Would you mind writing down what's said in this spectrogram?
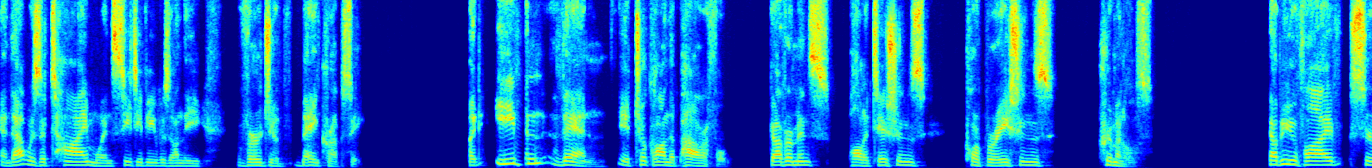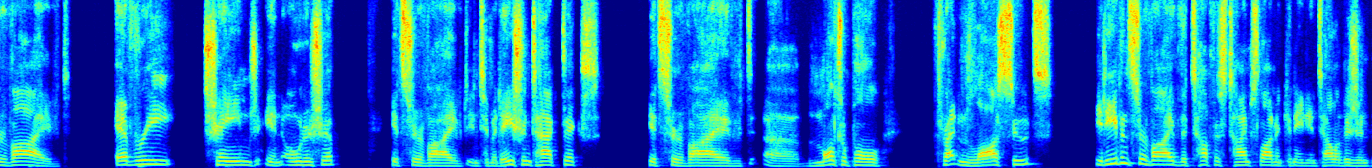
and that was a time when CTV was on the verge of bankruptcy. But even then, it took on the powerful governments, politicians, corporations, criminals. W5 survived every change in ownership. It survived intimidation tactics. It survived uh, multiple threatened lawsuits. It even survived the toughest time slot in Canadian television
